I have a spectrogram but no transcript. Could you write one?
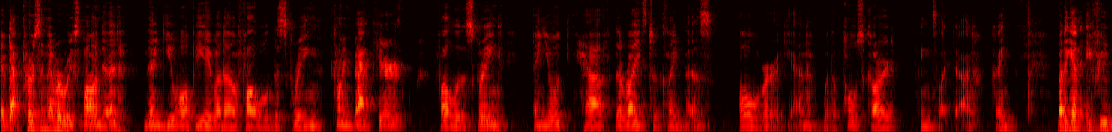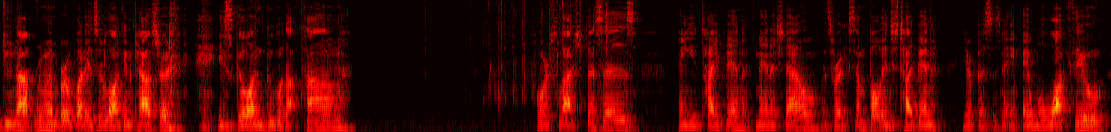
if that person never responded, then you will be able to follow the screen. Coming back here, follow the screen, and you will have the rights to claim this all over again with a postcard, things like that, okay? But again, if you do not remember what is your login password, you just go on google.com forward slash business and you type in manage now. It's very simple and just type in your business name. and we'll walk through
